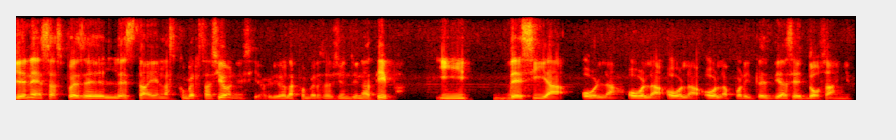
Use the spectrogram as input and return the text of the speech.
Y en esas, pues él estaba ahí en las conversaciones y abrió la conversación de una tipa. Y decía hola, hola, hola, hola, por ahí desde hace dos años.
